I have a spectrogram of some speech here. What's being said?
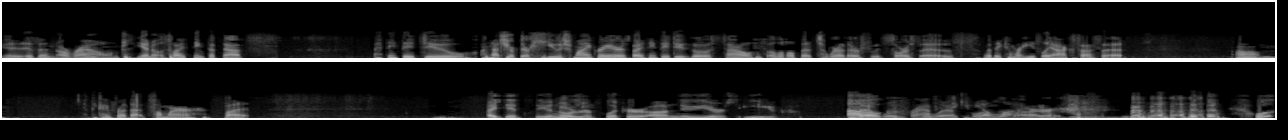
isn't around. You know, so I think that that's. I think they do. I'm not sure if they're huge migrators, but I think they do go south a little bit to where their food source is, where they can more easily access it. Um, I think I've read that somewhere, but I did see a northern flicker on New Year's Eve. Oh that was crap! the last making me a liar. well,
